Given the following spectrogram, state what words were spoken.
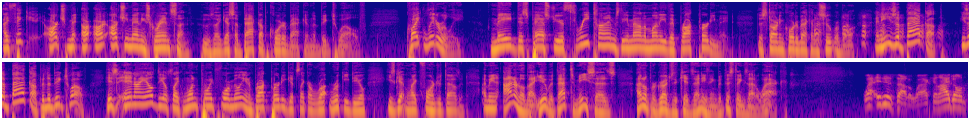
I think Arch, Ar- Ar- Archie Manning's grandson, who's, I guess, a backup quarterback in the Big 12, quite literally made this past year three times the amount of money that Brock Purdy made, the starting quarterback in the Super Bowl. And he's a backup. He's a backup in the Big 12. His NIL deal's like 1.4 million, and Brock Purdy gets like a rookie deal. He's getting like 400,000. I mean, I don't know about you, but that to me says I don't begrudge the kids anything, but this thing's out of whack. Well, it is out of whack, and I don't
